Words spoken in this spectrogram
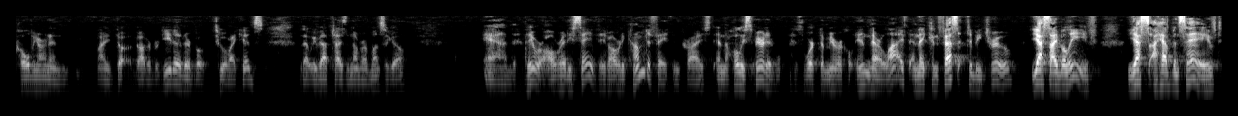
Kolbjorn and my da- daughter Brigida. They're both two of my kids that we baptized a number of months ago. And they were already saved. They'd already come to faith in Christ, and the Holy Spirit had, has worked a miracle in their life, and they confess it to be true. Yes, I believe. Yes, I have been saved.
